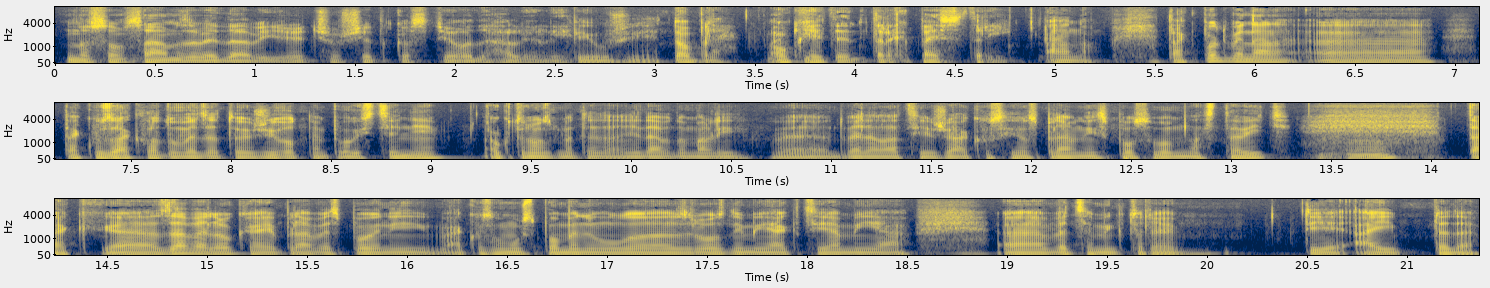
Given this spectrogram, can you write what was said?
No som sám zvedavý, že čo všetko ste odhalili. Využije. Dobre. Aký okay. je ten trh pestrý. Áno. Tak poďme na uh, takú základnú vec a to je životné poistenie, o ktorom sme teda nedávno mali uh, dve relácie, že ako si ho správnym spôsobom nastaviť. Uh-huh. Tak uh, záver roka je práve spojený, ako som už spomenul, uh, s rôznymi akciami a uh, vecami, ktoré tie aj teda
